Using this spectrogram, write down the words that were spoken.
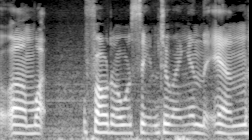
um, what Frodo was seen doing in the inn.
